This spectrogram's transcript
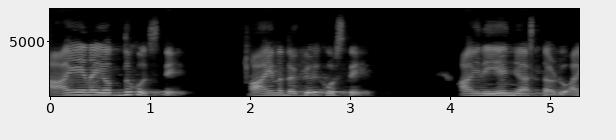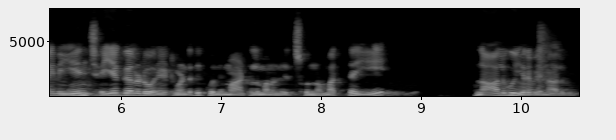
ఆయన యొద్దకు వస్తే ఆయన దగ్గరికి వస్తే ఆయన ఏం చేస్తాడు ఆయన ఏం చేయగలడు అనేటువంటిది కొన్ని మాటలు మనం నేర్చుకుందాం. మత్తయి నాలుగు ఇరవై నాలుగు.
